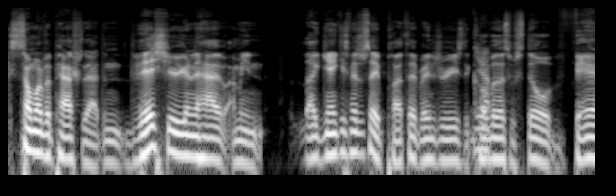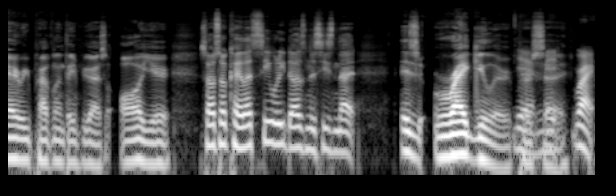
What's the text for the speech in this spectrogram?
somewhat of a pass for that. Then this year, you're going to have, I mean, like Yankees fans will say, plethora of injuries. The Yeah. COVID list was still a very prevalent thing for you guys all year. So it's okay. Let's see what he does in the season that is regular Yeah, per se. right.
